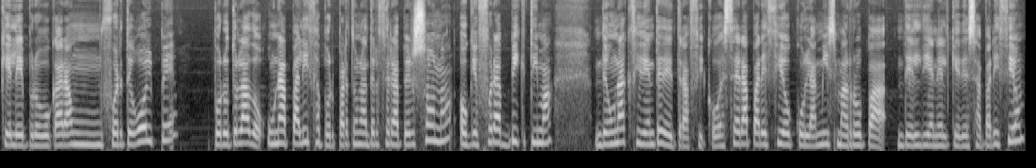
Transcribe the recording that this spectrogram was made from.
que le provocara un fuerte golpe, por otro lado, una paliza por parte de una tercera persona o que fuera víctima de un accidente de tráfico. Era apareció con la misma ropa del día en el que desapareció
